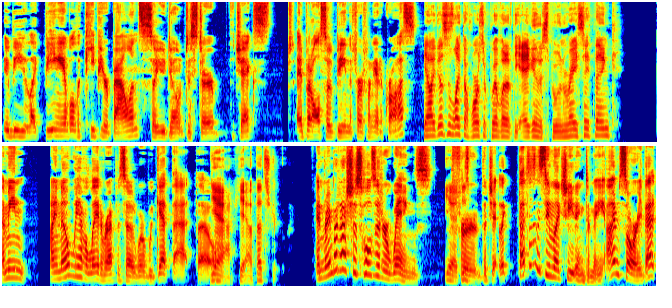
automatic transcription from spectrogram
it would be like being able to keep your balance so you don't disturb the chicks, eh, but also being the first one to get across. yeah, like this is like the horse equivalent of the egg and the spoon race, I think. I mean, I know we have a later episode where we get that though. Yeah, yeah, that's true. And Rainbow Dash just holds at her wings Yeah, just for the chi- like. That doesn't seem like cheating to me. I'm sorry. That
